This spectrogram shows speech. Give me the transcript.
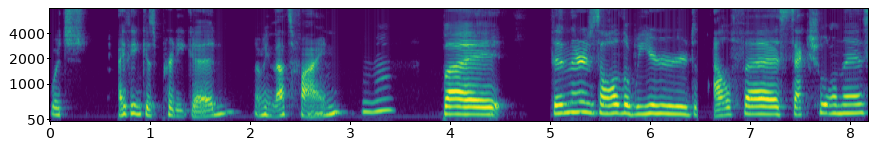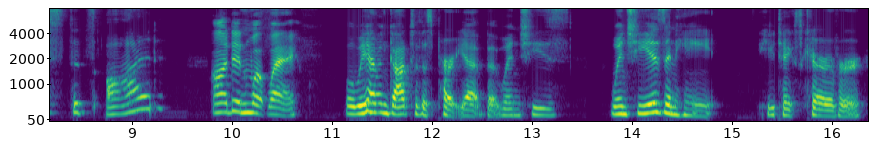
which I think is pretty good. I mean, that's fine. Mm-hmm. But then there's all the weird alpha sexualness that's odd. Odd in what way? Well, we haven't got to this part yet, but when she's when she is in heat, he takes care of her.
